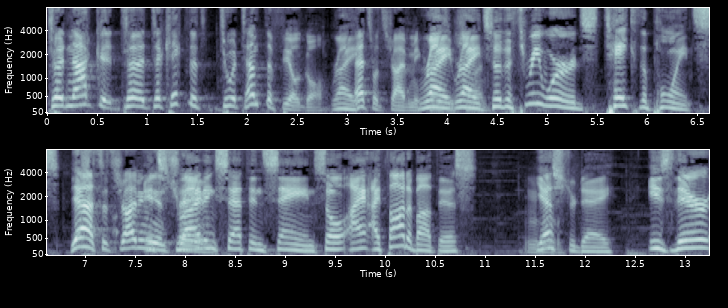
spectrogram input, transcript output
to not get, to to kick the to attempt the field goal. Right. That's what's driving me. Right, crazy, right. Sean. So the three words take the points. yes, it's driving me It's insane. driving Seth insane. So I, I thought about this Mm-hmm. yesterday. Is there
